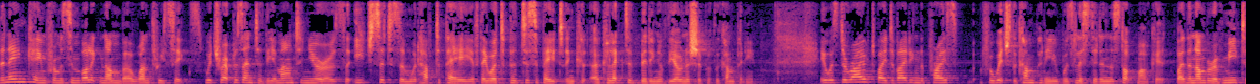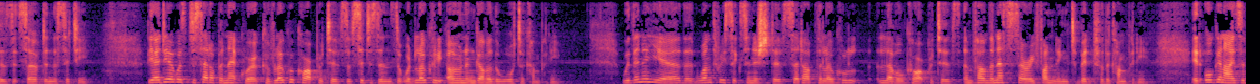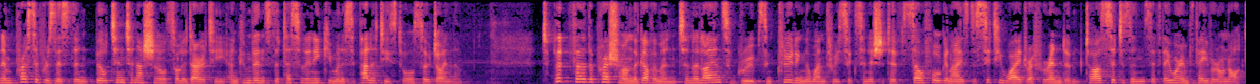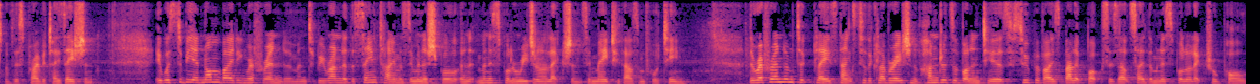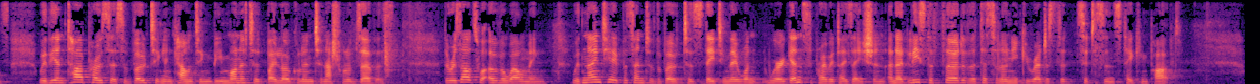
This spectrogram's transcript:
The name came from a symbolic number, 136, which represented the amount in euros that each citizen would have to pay if they were to participate in co- a collective bidding of the ownership of the company. It was derived by dividing the price for which the company was listed in the stock market by the number of meters it served in the city. The idea was to set up a network of local cooperatives of citizens that would locally own and govern the water company. Within a year, the 136 initiative set up the local level cooperatives and found the necessary funding to bid for the company. It organized an impressive resistance, built international solidarity, and convinced the Thessaloniki municipalities to also join them. To put further pressure on the government, an alliance of groups, including the 136 Initiative, self organised a citywide referendum to ask citizens if they were in favour or not of this privatisation. It was to be a non binding referendum and to be run at the same time as the municipal and, municipal and regional elections in May 2014. The referendum took place thanks to the collaboration of hundreds of volunteers who supervised ballot boxes outside the municipal electoral polls, with the entire process of voting and counting being monitored by local and international observers. The results were overwhelming, with 98% of the voters stating they were against the privatization and at least a third of the Thessaloniki registered citizens taking part.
